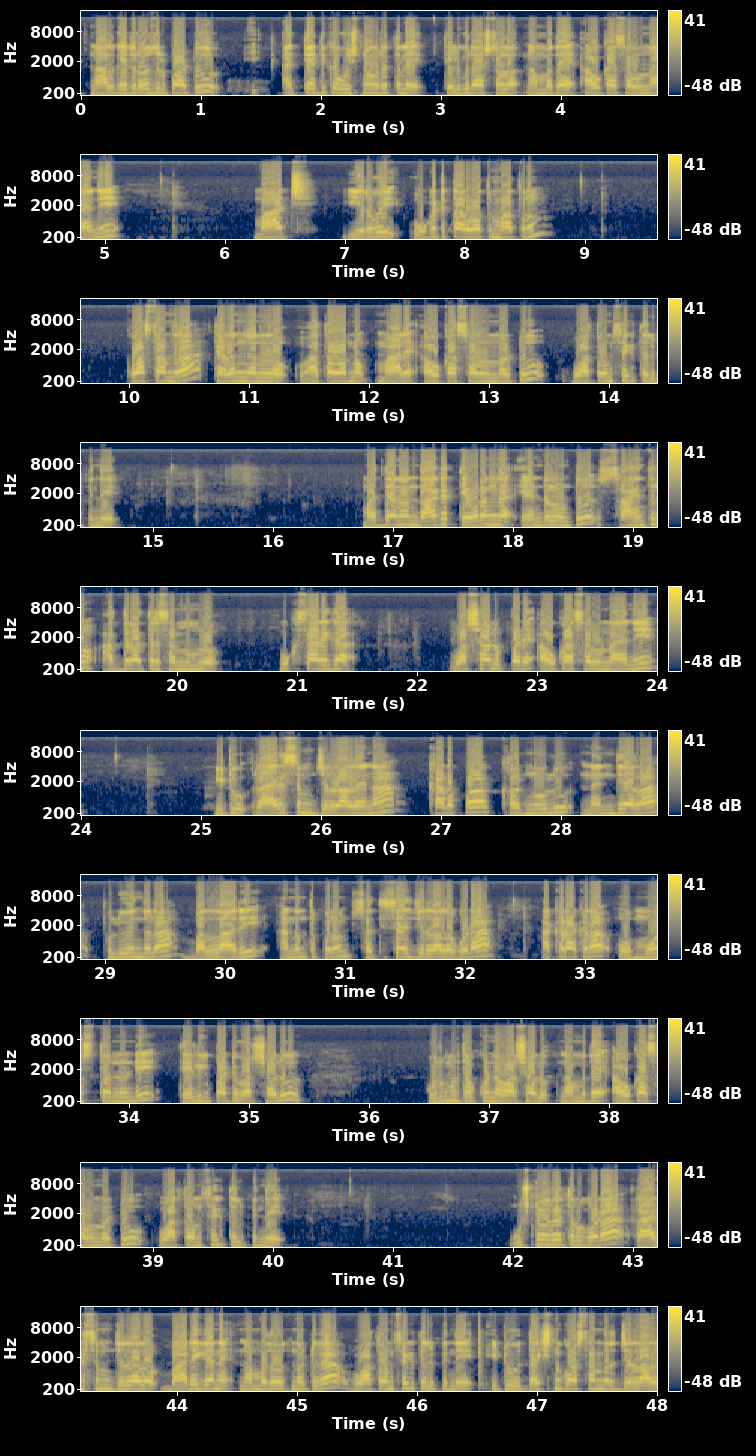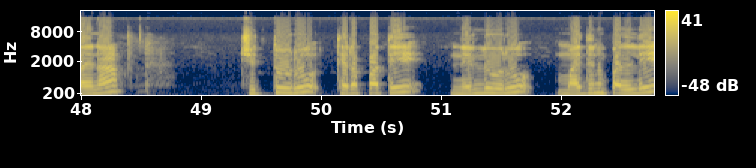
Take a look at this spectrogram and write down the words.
నాలుగైదు రోజుల పాటు అత్యధిక ఉష్ణోగ్రతలే తెలుగు రాష్ట్రాల్లో నమ్మదే అవకాశాలు ఉన్నాయని మార్చ్ ఇరవై ఒకటి తర్వాత మాత్రం కోస్తాంధ్ర తెలంగాణలో వాతావరణం మారే అవకాశాలు ఉన్నట్టు వాతావరణ శాఖ తెలిపింది. మధ్యాహ్నం దాకా తీవ్రంగా ఎండలుంటూ సాయంత్రం అర్ధరాత్రి సమయంలో ఒకసారిగా వర్షాలు పడే అవకాశాలు ఉన్నాయని ఇటు రాయలసీమ జిల్లాలైన కడప కర్నూలు నంద్యాల పులివెందుల బళ్ళారి అనంతపురం సత్యసాయి జిల్లాలో కూడా అక్కడక్కడ ఓ మోస్తరు నుండి తేలికపాటి వర్షాలు ఉరుములతో కూడిన వర్షాలు నమ్మదే అవకాశాలు ఉన్నట్టు వాతావరణ శాఖ తెలిపింది. ఉష్ణోగ్రతలు కూడా రాయలసీమ జిల్లాలో భారీగానే నమోదవుతున్నట్టుగా వాతావరణ శాఖ తెలిపింది. ఇటు దక్షిణ కోస్తాంధ్ర జిల్లాలైన చిత్తూరు తిరుపతి నెల్లూరు మదినపల్లి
